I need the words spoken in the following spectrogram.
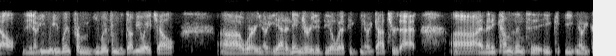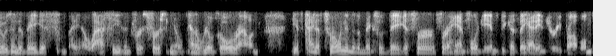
AHL. You know, he he went from he went from the WHL uh, where you know he had an injury to deal with. He, you know, he got through that, uh, and then he comes into he, you know he goes into Vegas, you know, last season for his first you know kind of real go around. Gets kind of thrown into the mix with Vegas for for a handful of games because they had injury problems.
